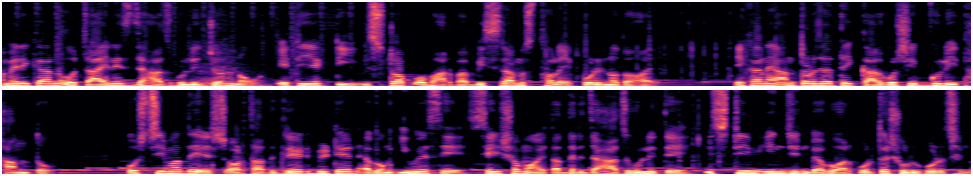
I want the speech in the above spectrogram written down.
আমেরিকান ও চাইনিজ জাহাজগুলির জন্য এটি একটি স্টপ ওভার বা বিশ্রামস্থলে পরিণত হয়। এখানে আন্তর্জাতিক কার্গোশিপগুলি থামত। পশ্চিমা দেশ, অর্থাৎ গ্রেট ব্রিটেন এবং ইউএসএ, সেই সময় তাদের জাহাজগুলিতে স্টিম ইঞ্জিন ব্যবহার করতে শুরু করেছিল,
